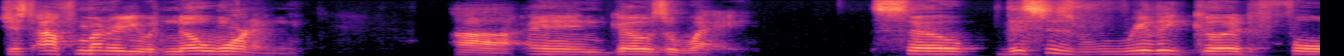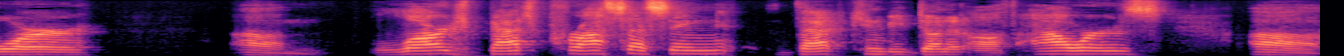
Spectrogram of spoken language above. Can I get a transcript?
just out from under you with no warning, uh, and goes away. So this is really good for um, large batch processing that can be done at off hours, uh,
